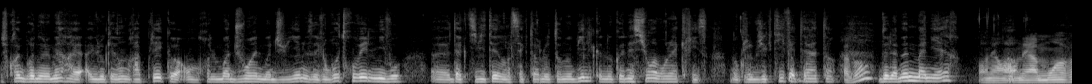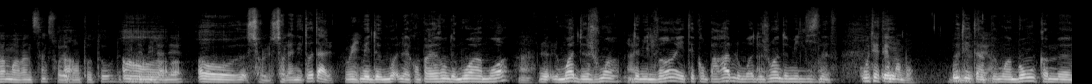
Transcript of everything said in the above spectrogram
je crois que Bruno Le Maire a, eu l'occasion de rappeler qu'entre le mois de juin et le mois de juillet, nous avions retrouvé le niveau euh, d'activité dans le secteur de l'automobile que nous connaissions avant la crise. Donc l'objectif était atteint. Ah de la même manière. On est, on est à moins 20, moins 25 sur les ventes auto depuis le début de l'année? Sur, sur l'année totale. Oui. Mais de, la comparaison de mois à mois, le, mois de juin 2020 était comparable au mois de juin 2019. Où était moins bon Où était un peu moins bon, comme euh,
